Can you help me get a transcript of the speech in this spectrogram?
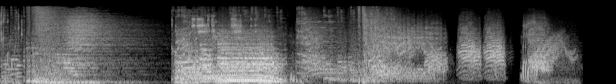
Bye.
